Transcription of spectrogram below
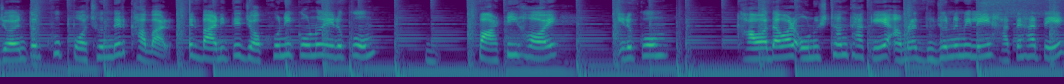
জয়ন্তর খুব পছন্দের খাবার। এর বাড়িতে যখনই কোনো এরকম পার্টি হয়, এরকম খাওয়া দাওয়ার অনুষ্ঠান থাকে, আমরা দুজনে মিলেই হাতে হাতে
